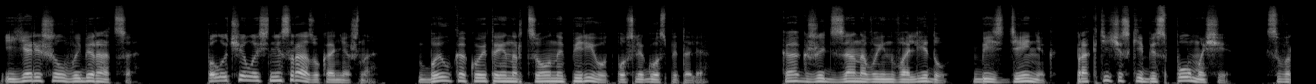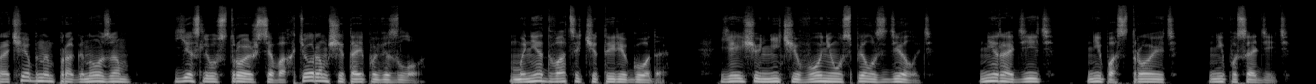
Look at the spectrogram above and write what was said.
И я решил выбираться. Получилось не сразу, конечно. Был какой-то инерционный период после госпиталя. Как жить заново инвалиду, без денег, практически без помощи, с врачебным прогнозом, если устроишься вахтером, считай повезло. Мне 24 года. Я еще ничего не успел сделать. Ни родить, ни построить, ни посадить.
